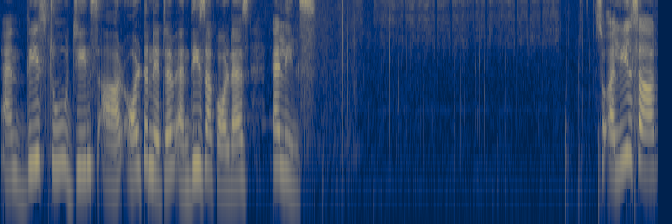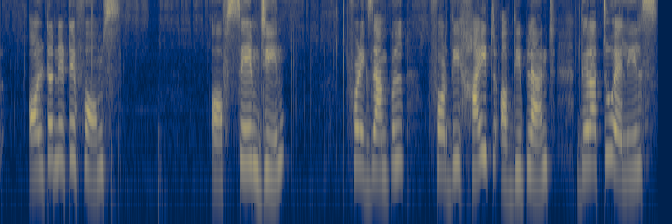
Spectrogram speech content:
and these two genes are alternative and these are called as alleles. So alleles are alternative forms of same gene. For example, for the height of the plant, there are two alleles.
